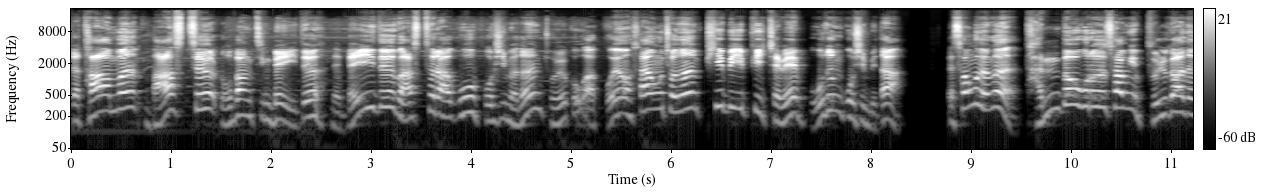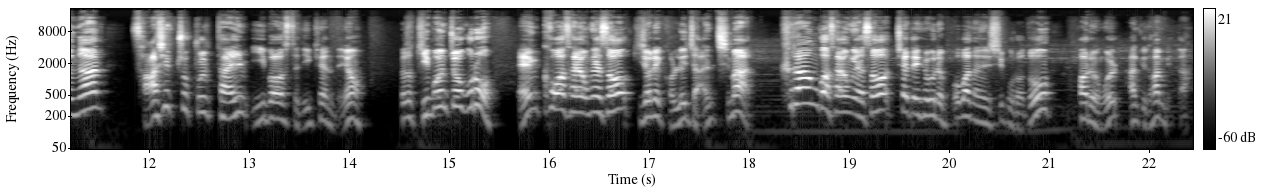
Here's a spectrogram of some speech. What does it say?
자 다음은 마스트 로방팅 메이드 네, 메이드 마스트라고 보시면 좋을 것 같고요. 사용처는 PVP 제외 모든 곳입니다. 네, 성능은 단독으로 사용이 불가능한 40초 쿨타임 이버스트 니켄인데요. 그래서 기본적으로 앵커와 사용해서 기절에 걸리지 않지만 크라운과 사용해서 최대 효율을 뽑아내는 식으로도 활용을 하기도 합니다.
